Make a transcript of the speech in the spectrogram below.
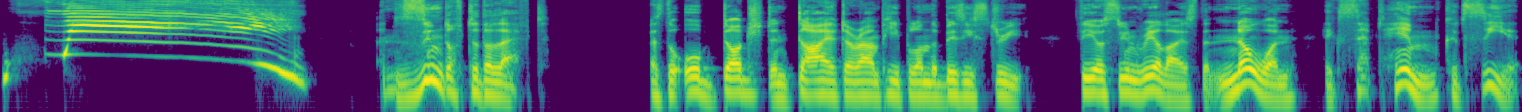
whee and zoomed off to the left. As the orb dodged and dived around people on the busy street, Theo soon realized that no one except him could see it.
